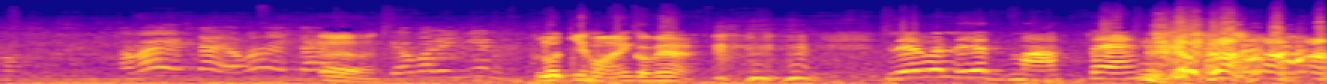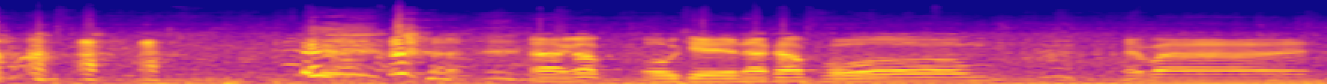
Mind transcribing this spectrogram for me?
กับ เอาไม่ใกล้เอาไม่ใกล้เออ เดี๋ยวมาได้ยินรถยี่ห้ออันก่อนแม่ เลเวอเรสต์หมากแตง อ่าครับ โอเคนะครับผม บ๊ายบาย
